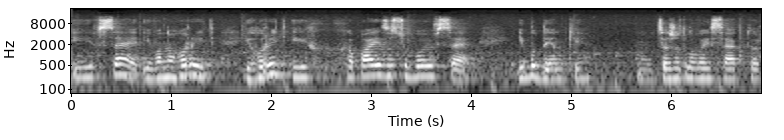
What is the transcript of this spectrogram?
і все, і воно горить. І горить, і хапає за собою все. І будинки, ну, це житловий сектор.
